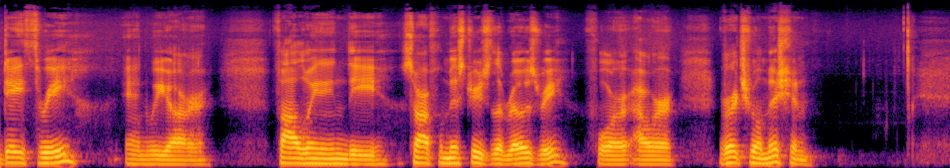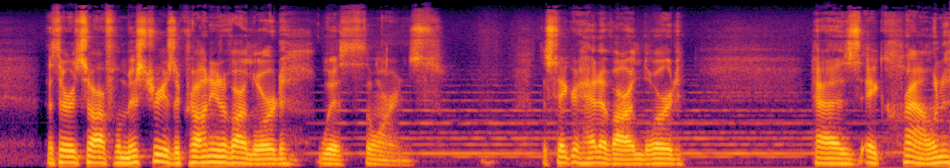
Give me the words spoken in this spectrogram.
day three, and we are following the sorrowful mysteries of the Rosary for our virtual mission. The third sorrowful mystery is the crowning of our Lord with thorns. The sacred head of our Lord has a crown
